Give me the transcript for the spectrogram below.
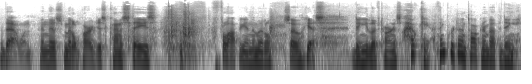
that one. And this middle part just kind of stays floppy in the middle. So yes, dinghy lift harness. Okay, I think we're done talking about the dinghy.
